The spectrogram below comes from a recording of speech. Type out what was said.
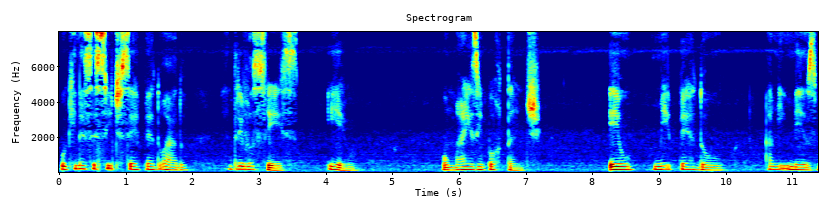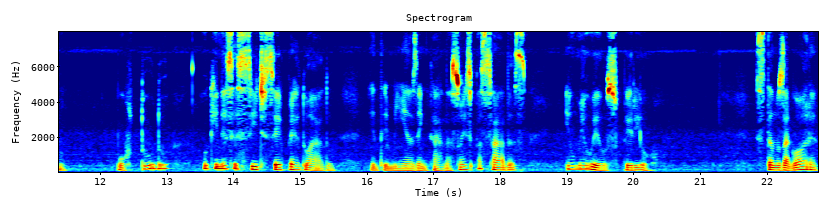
o que necessite ser perdoado entre vocês e eu. O mais importante, eu me perdoo a mim mesmo por tudo o que necessite ser perdoado entre minhas encarnações passadas e o meu eu superior. Estamos agora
